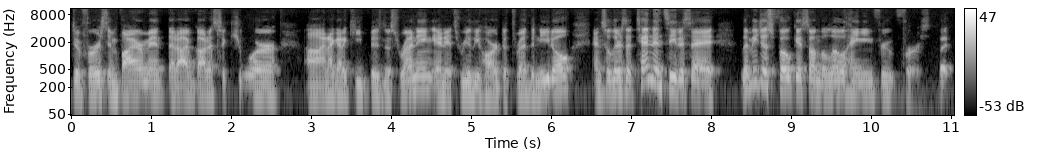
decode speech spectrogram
diverse environment that I've got to secure. Uh, and I got to keep business running, and it's really hard to thread the needle. And so there's a tendency to say, let me just focus on the low hanging fruit first. But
